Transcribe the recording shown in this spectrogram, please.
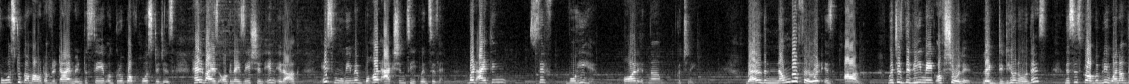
forced to come out of retirement to save a group of hostages held by his organisation in Iraq इस मूवी में बहुत एक्शन सीक्वेंसेस हैं बट आई थिंक सिर्फ़ वो ही है, और इतना कुछ नहीं। Well the number four is Aag which is the remake of Sholay like did you know this this is probably one of the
